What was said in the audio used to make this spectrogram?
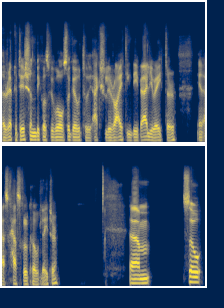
a repetition because we will also go to actually writing the evaluator in as Haskell code later. Um, so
